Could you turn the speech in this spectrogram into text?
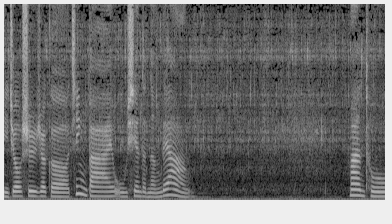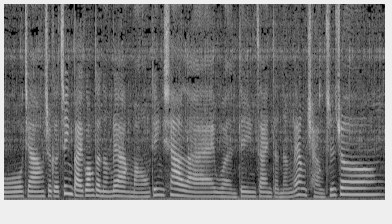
你就是这个净白无限的能量，慢涂，将这个净白光的能量锚定下来，稳定在你的能量场之中，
